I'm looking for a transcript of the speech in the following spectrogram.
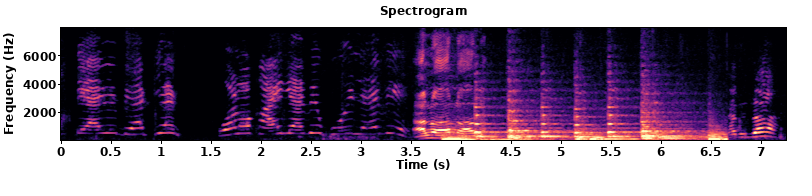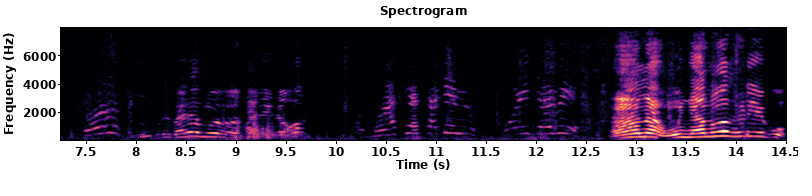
ઉઠી આવી બેઠી ઓળો ખાઈ લેવી કોઈ લેવી. હાલો હાલો હાલો. હા, ના હું ન્યા નો શકું.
